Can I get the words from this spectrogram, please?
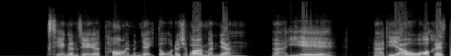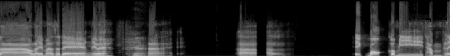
ำเสียเงินเสียทองให้มันใหญ่โต โดยเฉพาะเหมือนอย่างอ่า EA อ่าที่เอาออร์เคสตราอะไรมาแสดงใช่ไหมอ่าอ่าอ่าเอ็กบอกก็มีทำเพล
